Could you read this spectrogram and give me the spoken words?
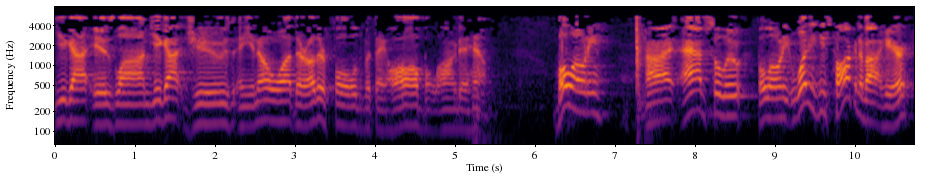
you got Islam, you got Jews, and you know what? There are other folds, but they all belong to him. Baloney. Alright, absolute baloney. What he's talking about here,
